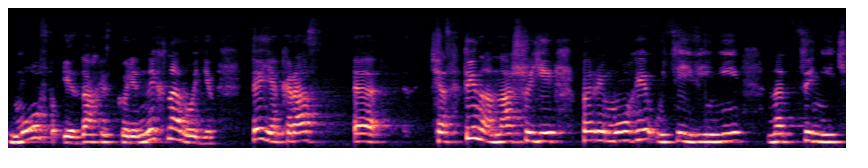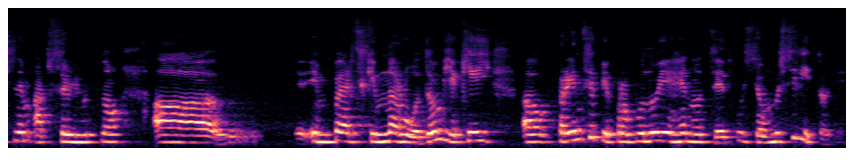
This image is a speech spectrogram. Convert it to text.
мов і захист корінних народів це якраз е, частина нашої перемоги у цій війні над цинічним, абсолютно а, імперським народом, який в принципі пропонує геноцид усьому світові.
